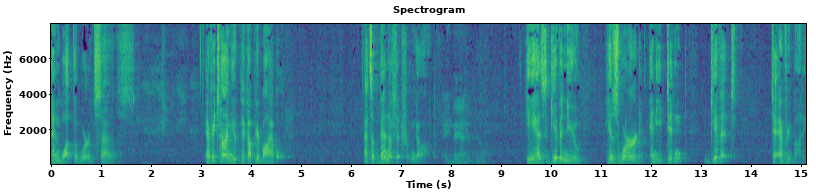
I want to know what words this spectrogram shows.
and what the Word says. Every time you pick up your Bible, that's a benefit from God. Amen. He has given you His Word, and He didn't give it to everybody.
